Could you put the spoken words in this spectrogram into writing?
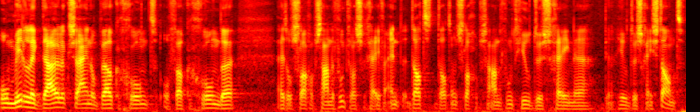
onmiddellijk duidelijk zijn op welke grond of welke gronden het ontslag op staande voet was gegeven. En dat, dat ontslag op staande voet hield dus, geen, uh, hield dus geen stand.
